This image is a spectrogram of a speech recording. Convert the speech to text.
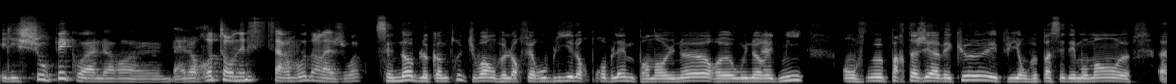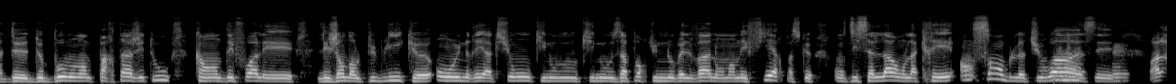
et les choper, quoi, leur, euh, bah, leur retourner le cerveau dans la joie. C'est noble comme truc, tu vois, on veut leur faire oublier leurs problèmes pendant une heure euh, ou une heure et demie. On veut partager avec eux et puis on veut passer des moments, euh, de, de, beaux moments de partage et tout. Quand des fois les, les gens dans le public ont une réaction qui nous, qui nous apporte une nouvelle vanne, on en est fier parce qu'on se dit celle-là, on l'a créée ensemble, tu vois. C'est, voilà,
